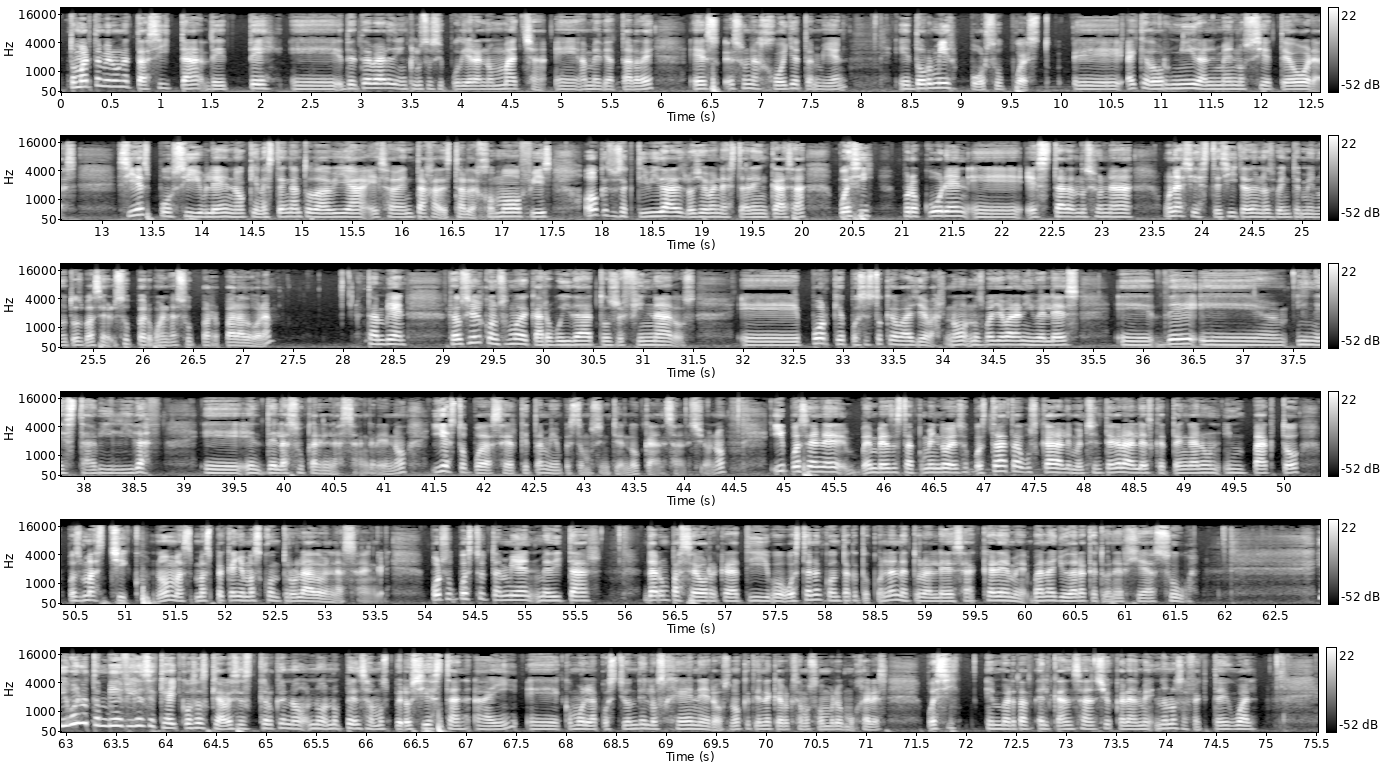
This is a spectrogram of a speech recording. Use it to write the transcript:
Tomar también una tacita de té, eh, de té verde, incluso si pudiera, no macha, eh, a media tarde, es, es una joya también. Dormir, por supuesto. Eh, hay que dormir al menos siete horas. Si es posible, ¿no? Quienes tengan todavía esa ventaja de estar de home office o que sus actividades los lleven a estar en casa, pues sí, procuren eh, estar dándose una, siestecita de unos 20 minutos, va a ser súper buena, súper reparadora. También reducir el consumo de carbohidratos refinados. Eh, porque pues esto que va a llevar, ¿no? Nos va a llevar a niveles de inestabilidad del azúcar en la sangre, ¿no? Y esto puede hacer que también pues, estemos sintiendo cansancio, ¿no? Y pues en, en, vez de estar comiendo eso, pues trata de buscar alimentos integrales que tengan un impacto pues más chico, ¿no? Más, más pequeño, más controlado en la sangre. Por supuesto también meditar, dar un paseo recreativo o estar en contacto con la naturaleza, créeme, van a ayudar a que tu energía suba. Y bueno, también fíjense que hay cosas que a veces creo que no, no, no pensamos, pero sí están ahí, eh, como la cuestión de los géneros, ¿no? Que tiene que ver que seamos hombres o mujeres. Pues sí, en verdad, el cansancio, créanme, no nos afecta igual.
